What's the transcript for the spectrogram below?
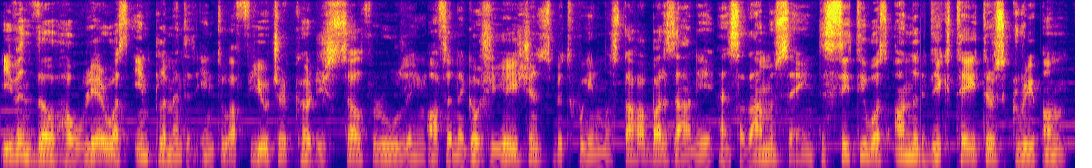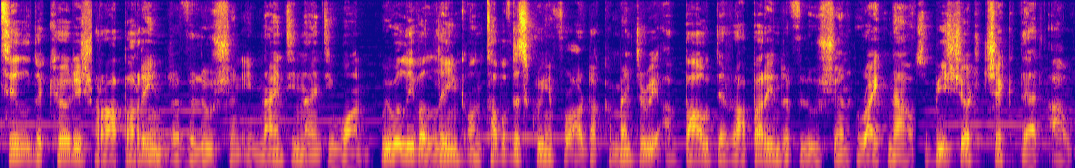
Even though Hawler was implemented into a future Kurdish self-ruling after negotiations between Mustafa Barzani and Saddam Hussein, the city was under the dictator's grip until the Kurdish Raparin revolution in 1991. We will leave a link on top of the screen for our documentary about the Raparin revolution right now, so be sure to check that out.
